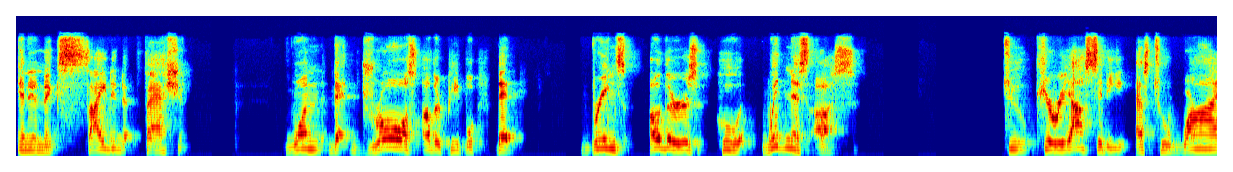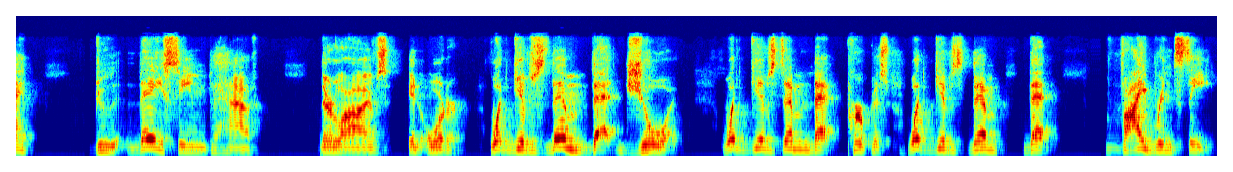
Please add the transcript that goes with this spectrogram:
in an excited fashion. One that draws other people, that brings others who witness us to curiosity as to why do they seem to have their lives in order? What gives them that joy? What gives them that purpose? What gives them that vibrancy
